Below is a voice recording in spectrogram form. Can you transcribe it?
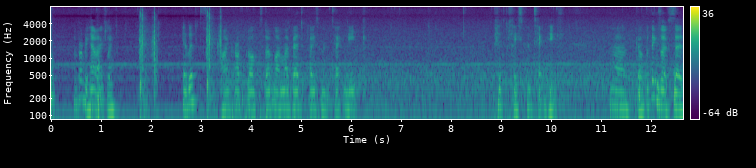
I probably have, actually. Ellipse. Minecraft gods don't like my bed placement technique. Bed placement technique. Oh god, the things I've said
